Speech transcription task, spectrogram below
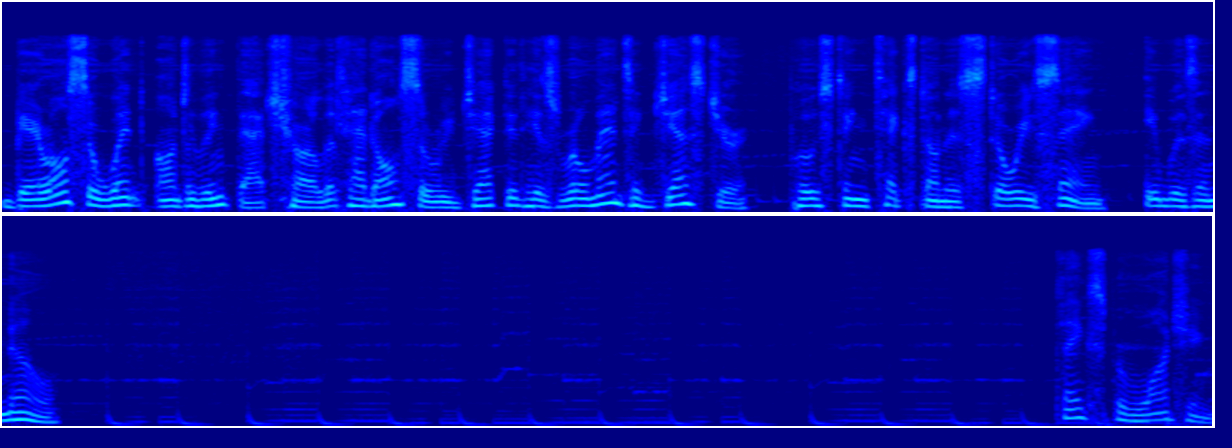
Bear also went on to link that Charlotte had also rejected his romantic gesture, posting text on his story saying, it was a no. Thanks for watching.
